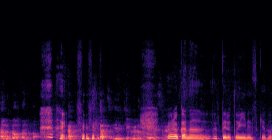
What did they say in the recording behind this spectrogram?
なるほど。はい。1月雪降るといいですね。降るかな、降ってるといいですけど。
